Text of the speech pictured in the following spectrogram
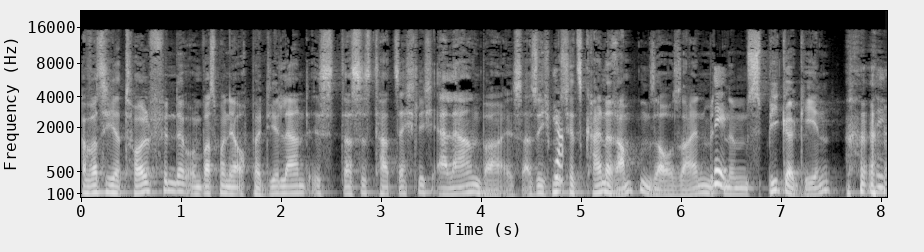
Aber was ich ja toll finde und was man ja auch bei dir lernt, ist, dass es tatsächlich erlernbar ist. Also ich ja. muss jetzt keine Rampensau sein, mit nee. einem Speaker gehen, nee.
